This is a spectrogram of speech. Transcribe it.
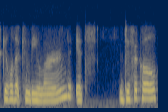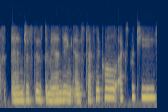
skill that can be learned. It's difficult and just as demanding as technical expertise,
